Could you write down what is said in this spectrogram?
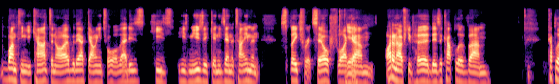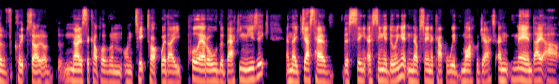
one thing you can't deny without going into all that is his his music and his entertainment speaks for itself. Like yeah. um, I don't know if you've heard, there's a couple of um, couple of clips. I've noticed a couple of them on TikTok where they pull out all the backing music and they just have the sing a singer doing it. And I've seen a couple with Michael Jackson, and man, they are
